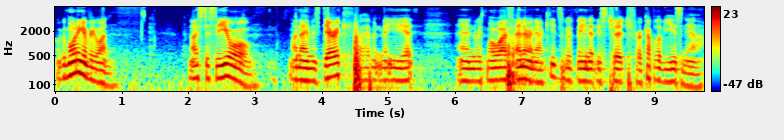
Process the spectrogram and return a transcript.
Well, good morning, everyone. Nice to see you all. My name is Derek, if I haven't met you yet. And with my wife Anna and our kids, we've been at this church for a couple of years now.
